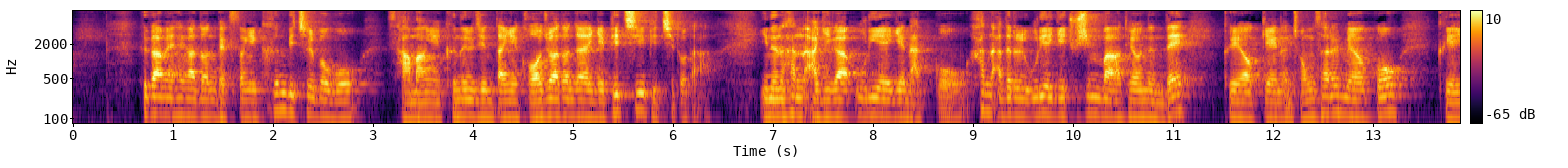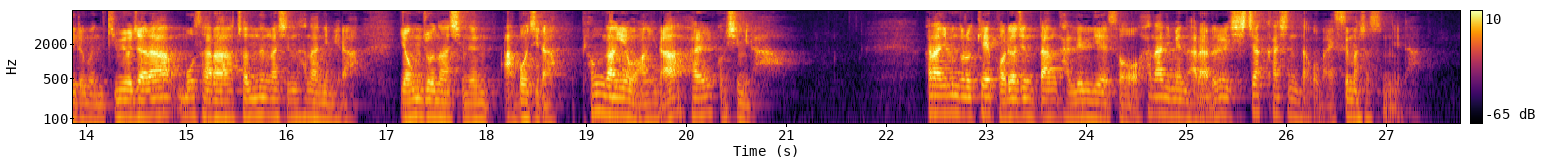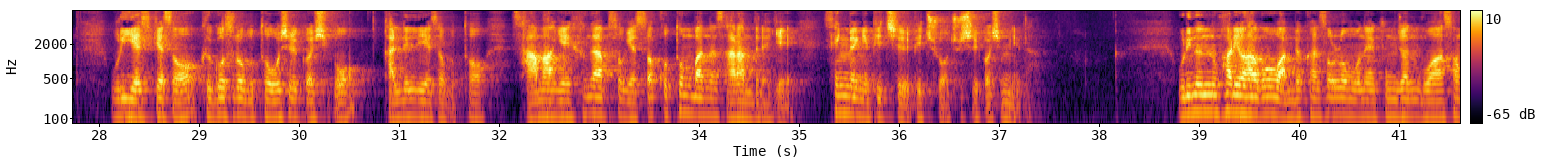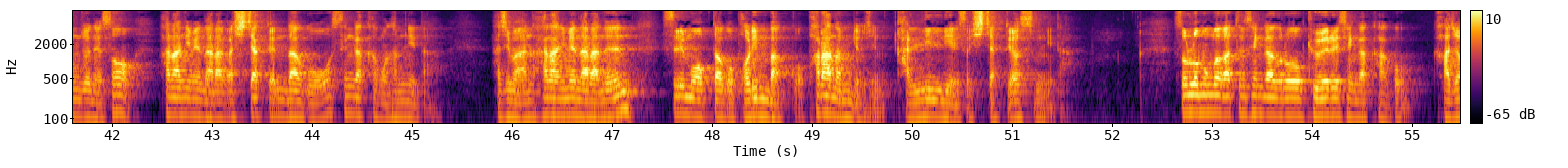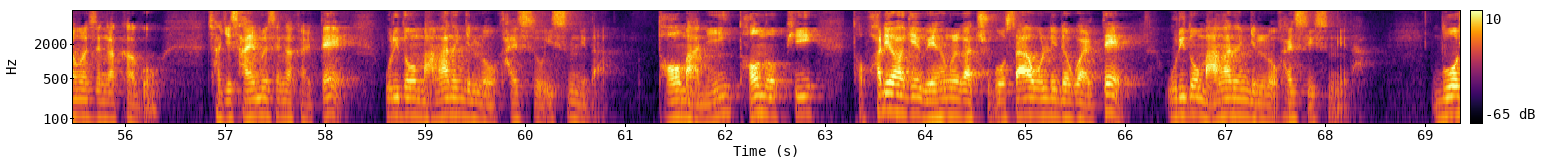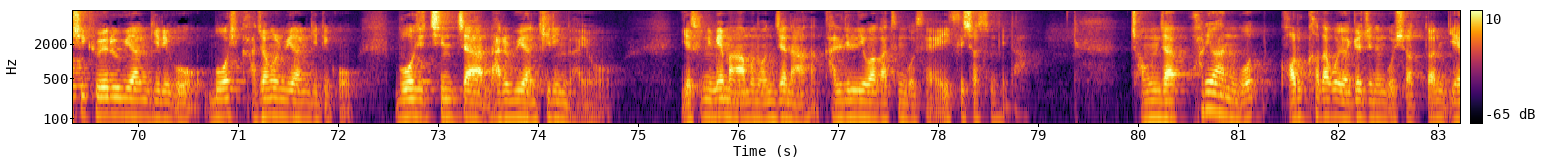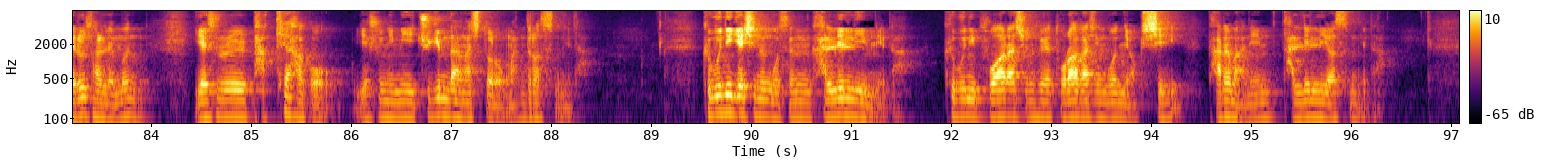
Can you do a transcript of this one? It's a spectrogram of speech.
흑암에 행하던 백성이 큰 빛을 보고 사망의 그늘진 땅에 거주하던 자에게 빛이 비치도다. 이는 한 아기가 우리에게 낳고 한 아들을 우리에게 주신 바 되었는데 그의 어깨에는 정사를 메었고 그의 이름은 기묘자라 모사라 전능하신 하나님이라 영존하시는 아버지라 평강의 왕이라 할 것임이라. 하나님은 그렇게 버려진 땅 갈릴리에서 하나님의 나라를 시작하신다고 말씀하셨습니다. 우리 예수께서 그곳으로부터 오실 것이고 갈릴리에서부터 사막의 흥압 속에서 고통받는 사람들에게 생명의 빛을 비추어 주실 것입니다. 우리는 화려하고 완벽한 솔로몬의 궁전과 성전에서 하나님의 나라가 시작된다고 생각하곤 합니다. 하지만 하나님의 나라는 쓸모없다고 버림받고 팔아넘겨진 갈릴리에서 시작되었습니다. 솔로몬과 같은 생각으로 교회를 생각하고 가정을 생각하고 자기 삶을 생각할 때 우리도 망하는 길로 갈 수 있습니다. 더 많이, 더 높이, 더 화려하게 외형을 갖추고 쌓아 올리려고 할 때 우리도 망하는 길로 갈 수 있습니다. 무엇이 교회를 위한 길이고 무엇이 가정을 위한 길이고 무엇이 진짜 나를 위한 길인가요? 예수님의 마음은 언제나 갈릴리와 같은 곳에 있으셨습니다. 정작 화려한 곳, 거룩하다고 여겨지는 곳이었던 예루살렘은 예수를 박해하고 예수님이 죽임당하시도록 만들었습니다. 그분이 계시는 곳은 갈릴리입니다. 그분이 부활하신 후에 돌아가신 곳 역시 다름 아닌 갈릴리였습니다.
